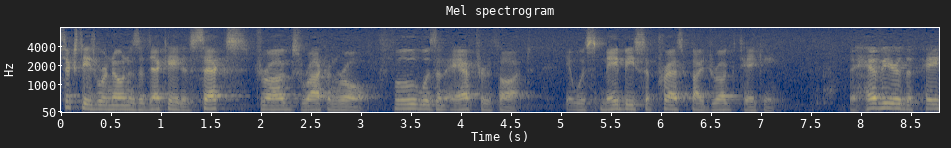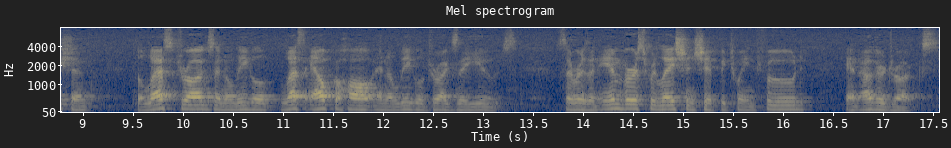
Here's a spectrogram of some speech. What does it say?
60s were known as a decade of sex, drugs, rock and roll. Food was an afterthought. It was maybe suppressed by drug taking. The heavier the patient, the less drugs and illegal, less alcohol and illegal drugs they use. So there is an inverse relationship between food and other drugs.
